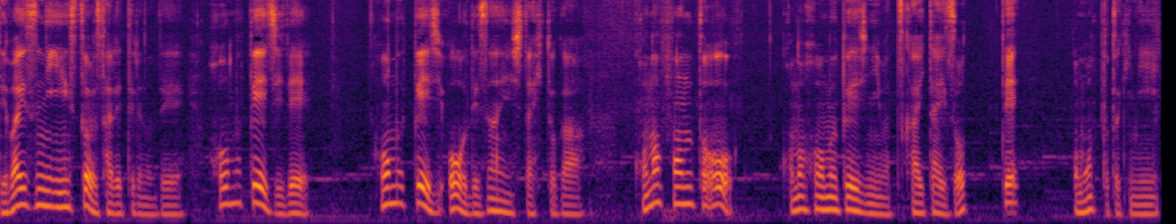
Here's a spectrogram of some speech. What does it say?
デバイスにインストールされてるのでホームページでホームページをデザインした人がこのフォントをこのホームページには使いたいぞって思った時に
